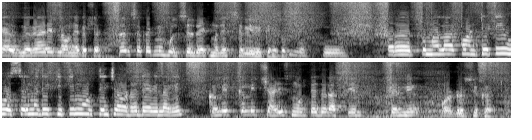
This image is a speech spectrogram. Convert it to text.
त्या वेगळा रेट लावण्यापेक्षा सरसकट मी होलसेल रेटमध्ये सगळी विक्री करतो. ओके. तर तुम्हाला क्वांटिटी होलसेलमध्ये किती मूर्तींची ऑर्डर द्यावी लागेल? कमीत कमी चाळीस मूर्त्या जर असतील तर मी ऑर्डर स्वीकारतो.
